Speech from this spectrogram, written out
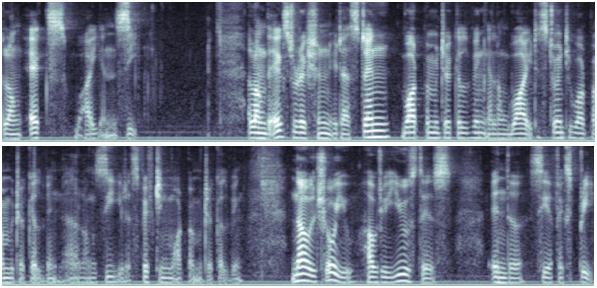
along X, Y and Z. Along the X direction it has 10 watt per meter Kelvin, along Y it is 20 watt per meter Kelvin and along Z it is 15 watt per meter Kelvin. Now I'll show you how to use this in the CFX pre.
